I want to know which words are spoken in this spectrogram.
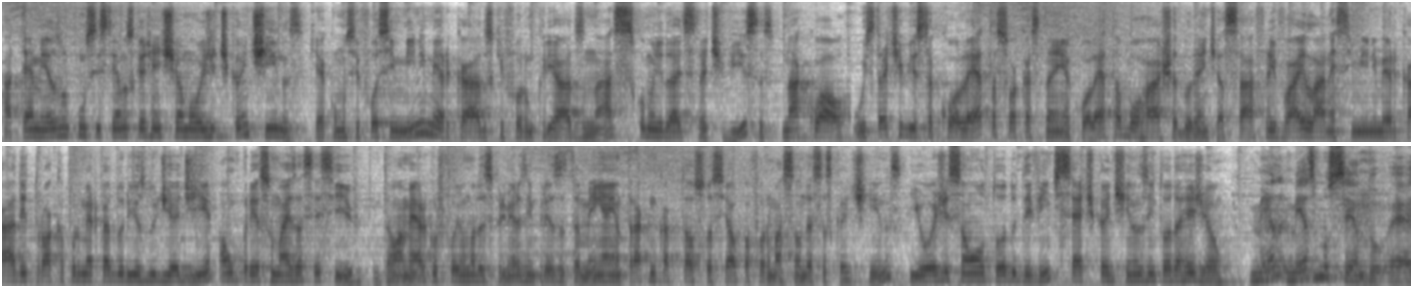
até mesmo com sistemas que a gente chama hoje de cantinas, que é como se fossem mini mercados que foram criados nas comunidades comunidades extrativistas, na qual o extrativista coleta sua castanha, coleta a borracha durante a safra e vai lá nesse mini mercado e troca por mercadorias do dia a dia a um preço mais acessível. Então a Mercur foi uma das primeiras empresas também a entrar com capital social para a formação dessas cantinas e hoje são ao todo de 27 cantinas em toda a região. Mesmo sendo, é,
